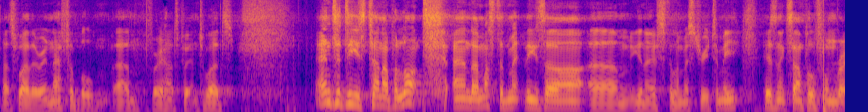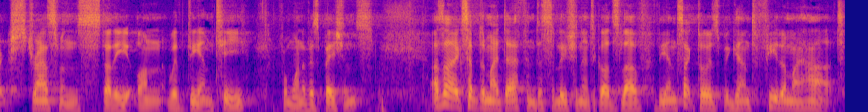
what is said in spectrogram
That's why they're ineffable, um, very hard to put into words. Entities turn up a lot, and I must admit these are, um, you know, still a mystery to me. Here's an example from Rex Strassman's study on, with DMT from one of his patients. As I accepted my death and dissolution into God's love, the insectoids began to feed on my heart,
